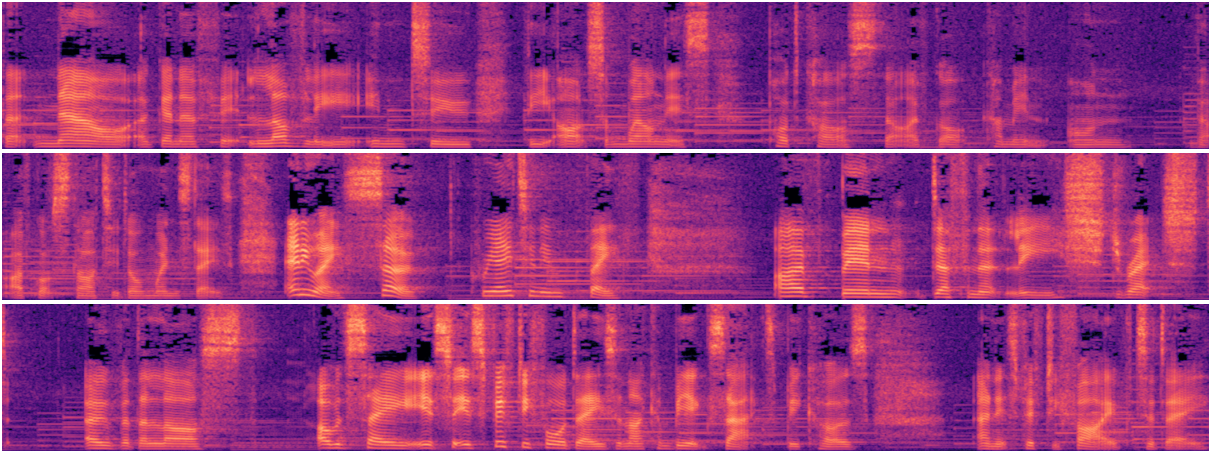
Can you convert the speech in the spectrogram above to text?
that now are going to fit lovely into the arts and wellness podcast that I've got coming on that I've got started on Wednesdays. Anyway, so creating in faith. I've been definitely stretched over the last I would say it's it's 54 days and I can be exact because and it's 55 today.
